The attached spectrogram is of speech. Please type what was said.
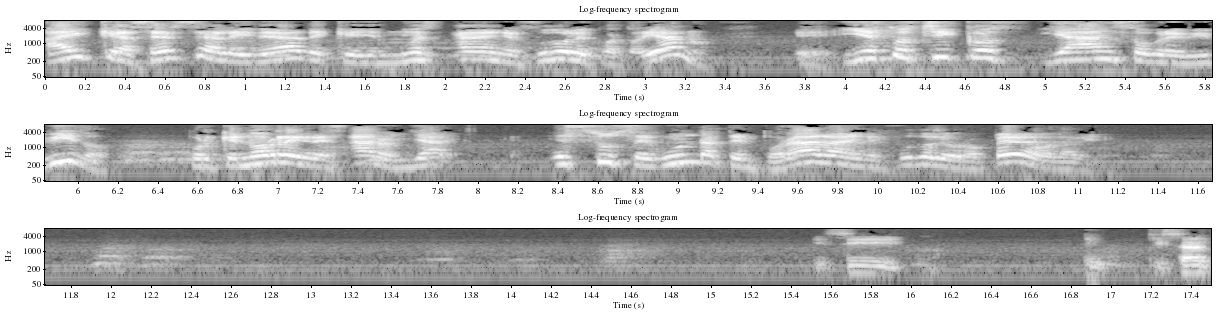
hay que hacerse a la idea de que no están en el fútbol ecuatoriano. y estos chicos ya han sobrevivido, porque no regresaron, ya es su segunda temporada en el fútbol europeo, David. y sí, quizás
